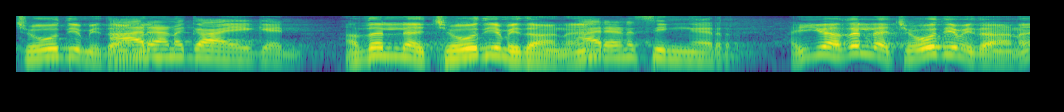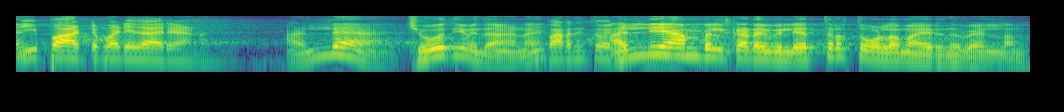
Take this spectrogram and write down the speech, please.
ചോദ്യം ഇതാണ്. ആരാണ് ഗായകൻ? അതല്ല ചോദ്യം ഇതാണ്. ആരാണ് സിംഗർ? അയ്യോ അതല്ല ചോദ്യം ഇതാണ്. ഈ പാട്ട് പാടിയത് ആരാണ്? അല്ല ചോദ്യം ഇതാണ്. അല്ലിയാമ്പൽ കടവിൽ എത്രത്തോളമായിരുന്നു വെള്ളം?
